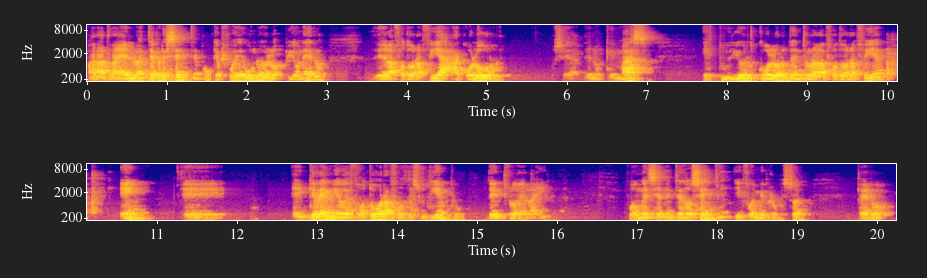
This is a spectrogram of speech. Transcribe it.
para traerlo a este presente porque fue uno de los pioneros de la fotografía a color, o sea, de los que más estudió el color dentro de la fotografía en el gremio de fotógrafos de su tiempo dentro de la isla. Fue un excelente docente y fue mi profesor, pero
